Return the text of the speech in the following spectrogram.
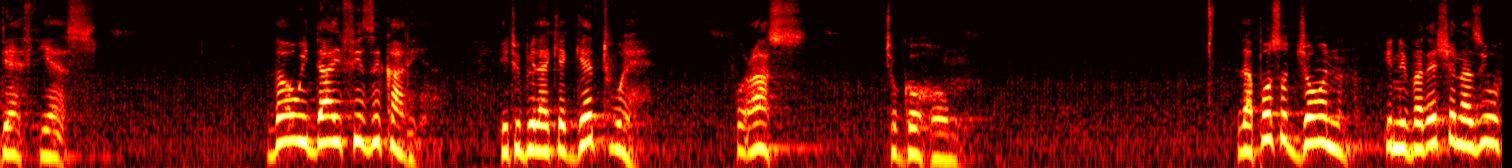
death, yes. Though we die physically, it will be like a gateway for us to go home. The Apostle John, in Revelation, as you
